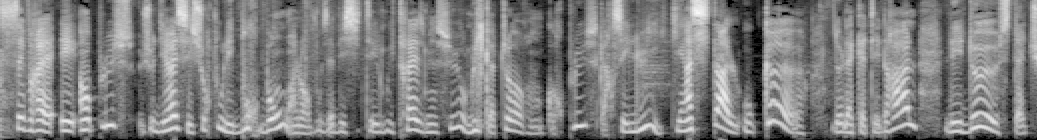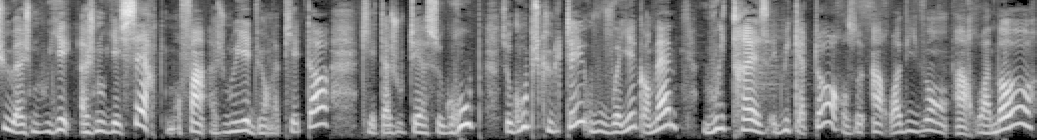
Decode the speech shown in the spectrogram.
c'est vrai. Et en plus, je dirais, c'est surtout les Bourbons. Alors, vous avez cité Louis XIII, bien sûr, Louis XIV encore plus, car c'est lui qui installe au cœur de la cathédrale les deux statues agenouillées, agenouillées certes, mais enfin agenouillées devant la Pietà, qui est ajoutée à ce groupe, ce groupe sculpté où vous voyez quand même Louis XIII et Louis XIV, un roi vivant, un roi mort,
